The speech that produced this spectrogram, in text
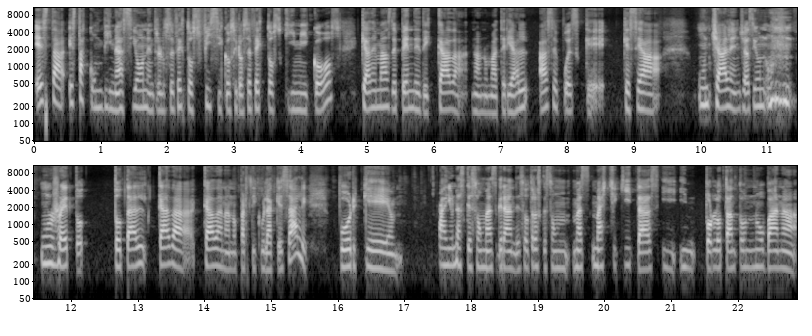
esta, esta, combinación entre los efectos físicos y los efectos químicos, que además depende de cada nanomaterial, hace pues que, que sea un challenge, así un, un, reto total cada, cada nanopartícula que sale, porque hay unas que son más grandes, otras que son más, más chiquitas y, por lo tanto no van a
